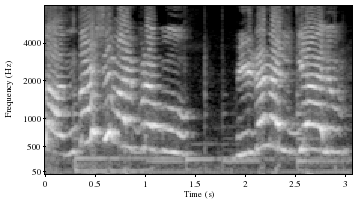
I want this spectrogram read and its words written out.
സന്തോഷമായി പ്രഭു. വിട നൽകിയാലും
